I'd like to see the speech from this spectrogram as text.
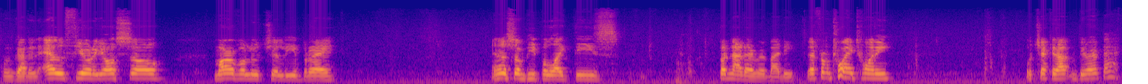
We've got an El Furioso, Marvel Lucha Libre. I know some people like these, but not everybody. They're from 2020. We'll check it out and be right back.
